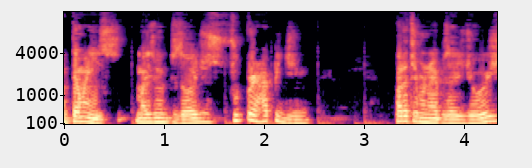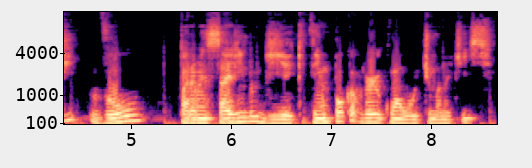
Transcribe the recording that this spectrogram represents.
Então é isso, mais um episódio super rapidinho. Para terminar o episódio de hoje, vou para a mensagem do dia, que tem um pouco a ver com a última notícia.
